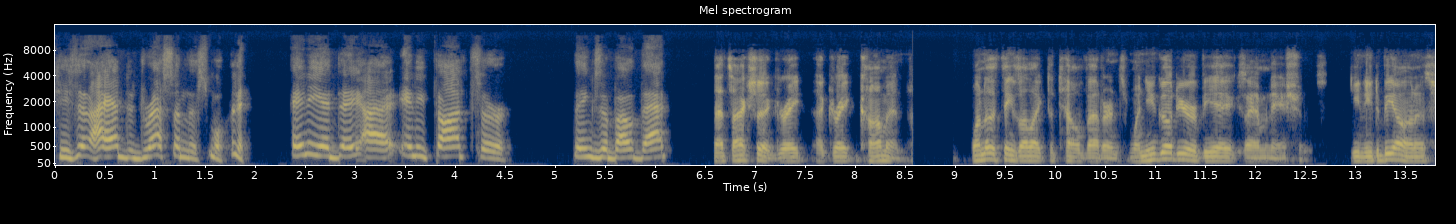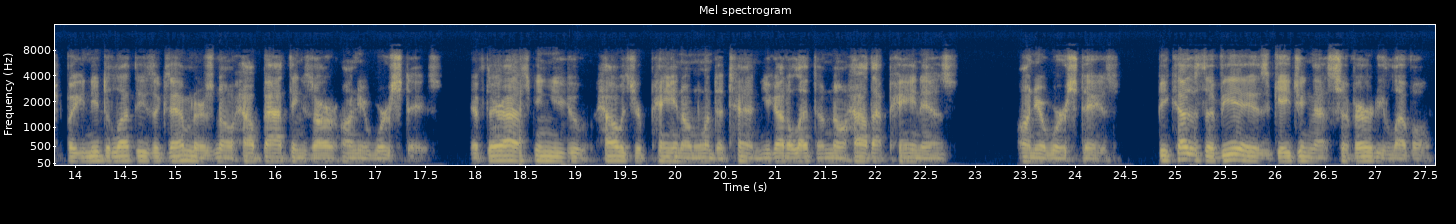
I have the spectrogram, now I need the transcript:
She said, I had to dress him this morning. any day, uh, any thoughts or things about that? That's actually a great a great comment. One of the things I like to tell veterans when you go to your VA examinations, you need to be honest, but you need to let these examiners know how bad things are on your worst days. If they're asking you, how is your pain on one to 10, you got to let them know how that pain is on your worst days. Because the VA is gauging that severity level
